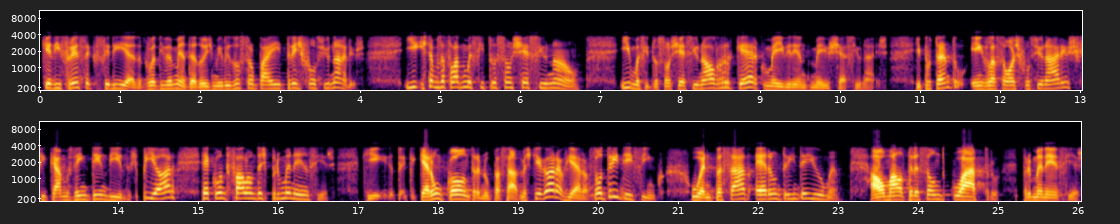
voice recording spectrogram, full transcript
que a diferença que seria relativamente a 2012 serão para aí três funcionários. E estamos a falar de uma situação excepcional. E uma situação excepcional requer, como é evidente, meios excepcionais. E, portanto, em relação aos funcionários, ficamos entendidos. Pior é quando falam das permanências, que, que eram contra no passado, mas que agora vieram. São 35. O ano passado eram 31. Há uma alteração de 4 permanências.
